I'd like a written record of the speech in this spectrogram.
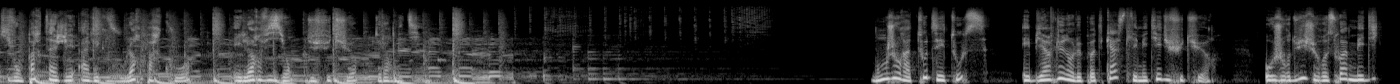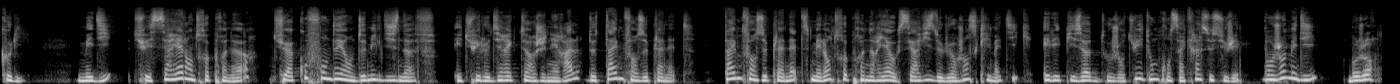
qui vont partager avec vous leur parcours et leur vision du futur de leur métier. Bonjour à toutes et tous et bienvenue dans le podcast Les métiers du futur. Aujourd'hui, je reçois Mehdi Colli. Mehdi, tu es serial entrepreneur, tu as cofondé en 2019 et tu es le directeur général de Time for the Planet. Time for the Planet met l'entrepreneuriat au service de l'urgence climatique et l'épisode d'aujourd'hui est donc consacré à ce sujet. Bonjour Mehdi. Bonjour.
